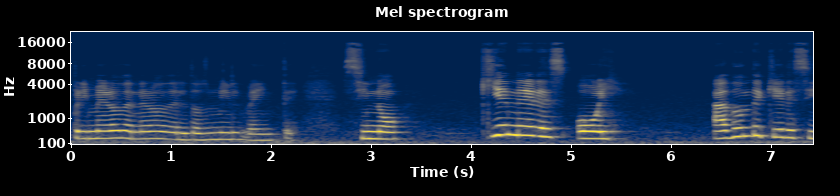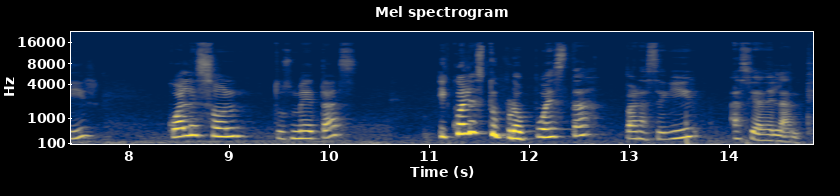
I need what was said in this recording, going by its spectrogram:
primero de enero del 2020, sino quién eres hoy, a dónde quieres ir, cuáles son tus metas ¿Y cuál es tu propuesta para seguir hacia adelante?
